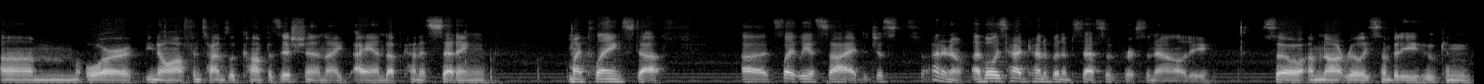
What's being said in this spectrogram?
Um, or you know, oftentimes with composition, I I end up kind of setting my playing stuff uh, slightly aside. To just I don't know. I've always had kind of an obsessive personality, so I'm not really somebody who can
